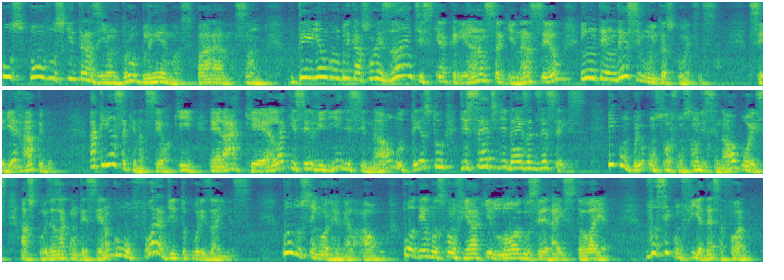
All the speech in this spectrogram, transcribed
Os povos que traziam problemas para a nação teriam complicações antes que a criança que nasceu entendesse muitas coisas. Seria rápido. A criança que nasceu aqui era aquela que serviria de sinal no texto de 7 de 10 a 16. E cumpriu com sua função de sinal, pois as coisas aconteceram como fora dito por Isaías. Quando o Senhor revela algo, podemos confiar que logo será história. Você confia dessa forma?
